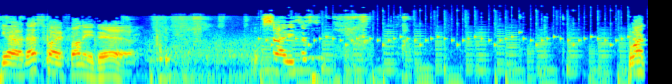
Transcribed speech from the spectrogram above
Yeah, that's quite funny there. So you just what?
